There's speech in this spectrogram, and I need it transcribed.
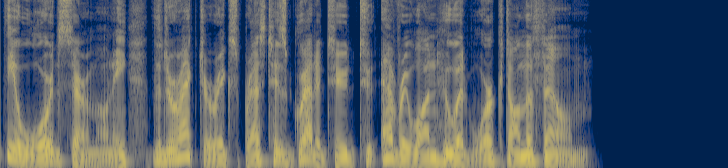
At the awards ceremony, the director expressed his gratitude to everyone who had worked on the film.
